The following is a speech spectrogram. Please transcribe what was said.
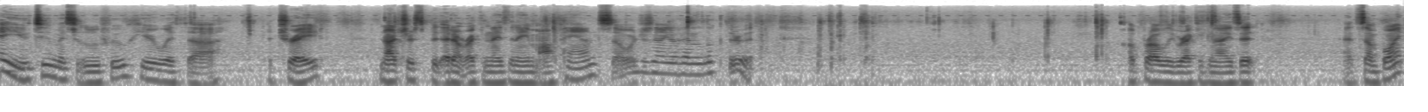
Hey YouTube, Mr. LuBuFu here with uh, a trade. Not sure, I don't recognize the name offhand, so we're just gonna go ahead and look through it. I'll probably recognize it at some point.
